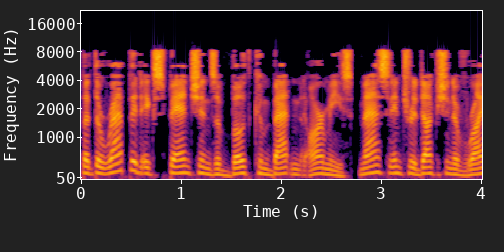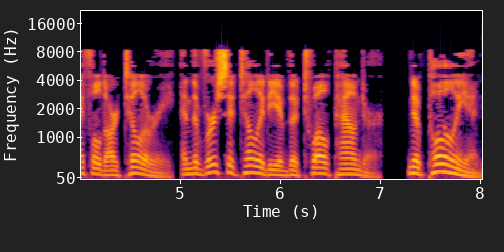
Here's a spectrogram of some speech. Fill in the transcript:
But the rapid expansions of both combatant armies, mass introduction of rifled artillery, and the versatility of the 12-pounder Napoleon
